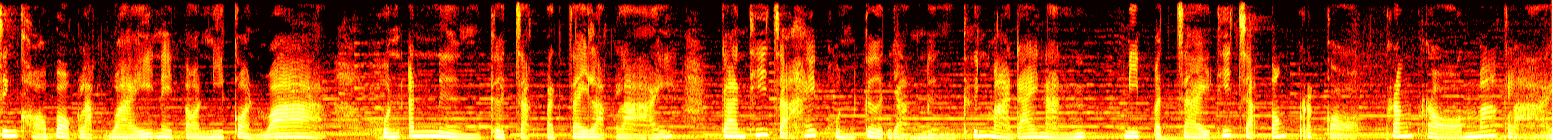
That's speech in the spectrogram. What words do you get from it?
จึงขอบอกหลักไว้ในตอนนี้ก่อนว่า ผลอันหนึ่งเกิดจากปัจจัยหลากหลาย การที่จะให้ผลเกิดอย่างหนึ่งขึ้นมาได้นั้น มีปัจจัยที่จะต้องประกอบพรั่งพร้อมมากหลาย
